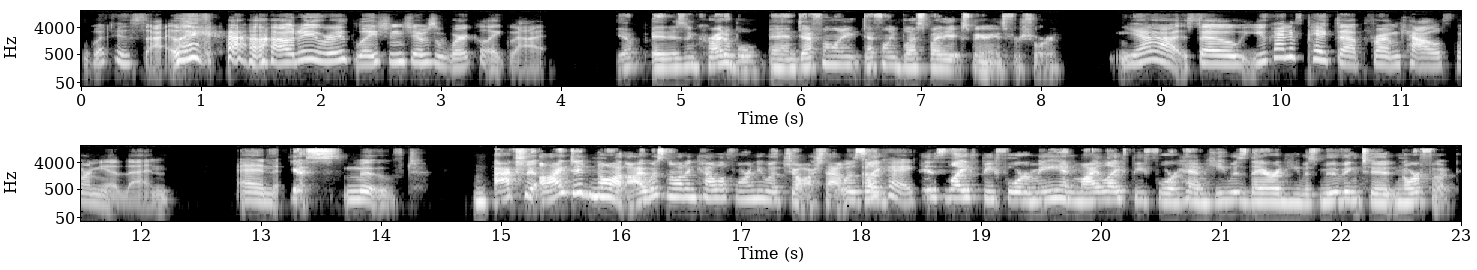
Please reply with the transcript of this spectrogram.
what is that? Like how do relationships work like that? Yep, it is incredible and definitely definitely blessed by the experience for sure. Yeah. So you kind of picked up from California then and yes, moved. Actually, I did not. I was not in California with Josh. That was like okay. his life before me and my life before him. He was there and he was moving to Norfolk.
